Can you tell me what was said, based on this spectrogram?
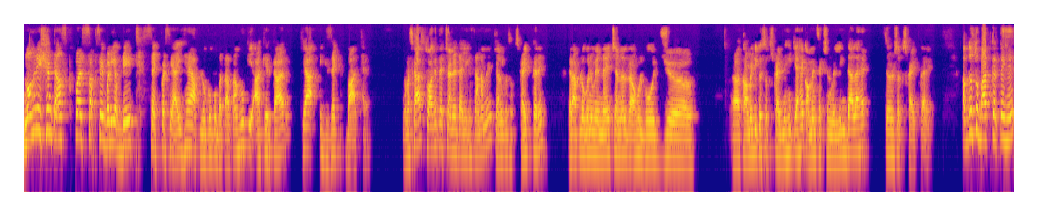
नॉमिनेशन टास्क पर सबसे बड़ी अपडेट सेट पर से आई है। आप लोगों को बताता हूँ कि आखिरकार क्या एग्जैक्ट बात है। नमस्कार, स्वागत है चैनल टेली खजाना में। चैनल को सब्सक्राइब करें। अगर आप लोगों ने मेरे नए चैनल राहुल भोज कॉमेडी को सब्सक्राइब नहीं किया है कमेंट सेक्शन में लिंक डाला है, ज़रूर सब्सक्राइब करें। अब दोस्तों, बात करते हैं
